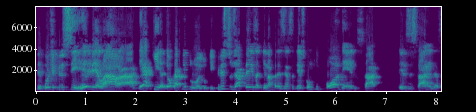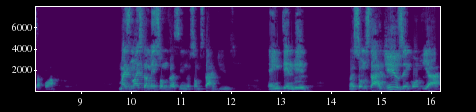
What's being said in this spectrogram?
depois de Cristo se revelar até aqui, até o capítulo 8, o que Cristo já fez aqui na presença deles, como que podem eles estar, eles estarem dessa forma? Mas nós também somos assim, nós somos tardios em entender. Nós somos tardios em confiar.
